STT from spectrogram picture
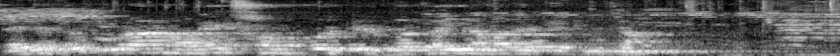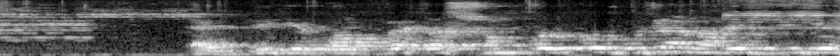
তাহলে তো কোরআন অনেক সম্পর্কের কথাই আমাদেরকে বুঝান। একদিকে বাপ বেটার সম্পর্ক বুঝান, আরেকদিকে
